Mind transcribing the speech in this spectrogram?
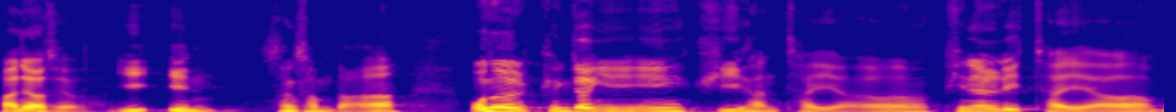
안녕하세요. 이인 상사입니다. 오늘 굉장히 귀한 타이어, 피넬리 타이어,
